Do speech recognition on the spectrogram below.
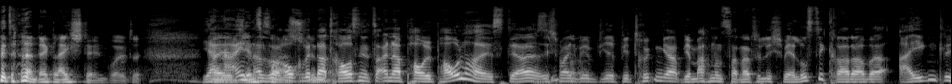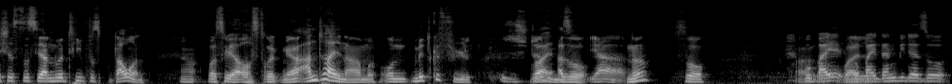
miteinander gleichstellen wollte. Ja, Weil nein, Jens also Paul auch wenn da draußen jetzt einer Paul Paul heißt, ja, ich meine, wir, wir, wir drücken ja, wir machen uns da natürlich schwer lustig gerade, aber eigentlich ist es ja nur tiefes Bedauern, Ja. was wir ausdrücken, ja, Anteilnahme und Mitgefühl. Das stimmt. Weil, also, ja. ne, so, Wobei, weil- wobei dann wieder so,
